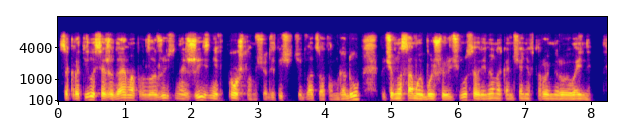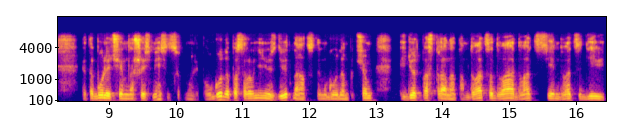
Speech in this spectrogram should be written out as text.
сократилась ожидаемая продолжительность жизни в прошлом, еще в 2020 году, причем на самую большую величину со времен окончания Второй мировой войны. Это более чем на 6 месяцев, ну или полгода по сравнению с 2019 годом, причем идет по странам, там 22, 27, 29,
